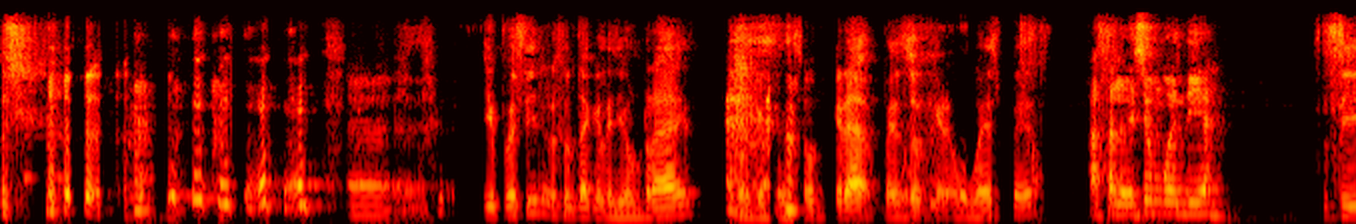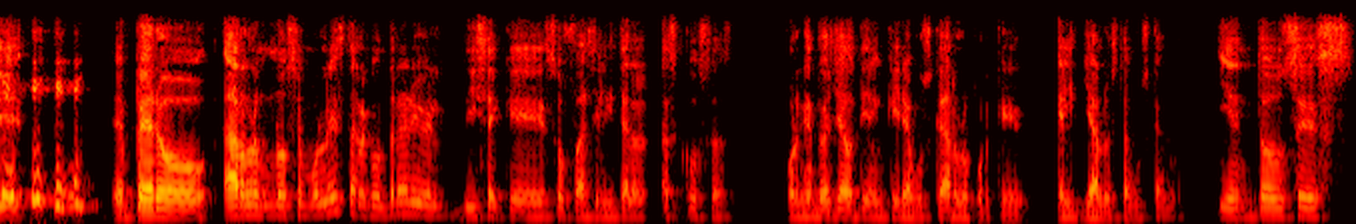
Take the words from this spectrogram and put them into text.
y pues sí, resulta que le dio un raid porque pensó que era, pensó que era un huésped. Hasta le decía un buen día. Sí, eh, pero Arlong no se molesta, al contrario, él dice que eso facilita las cosas, porque entonces ya no tienen que ir a buscarlo, porque él ya lo está buscando. Y entonces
